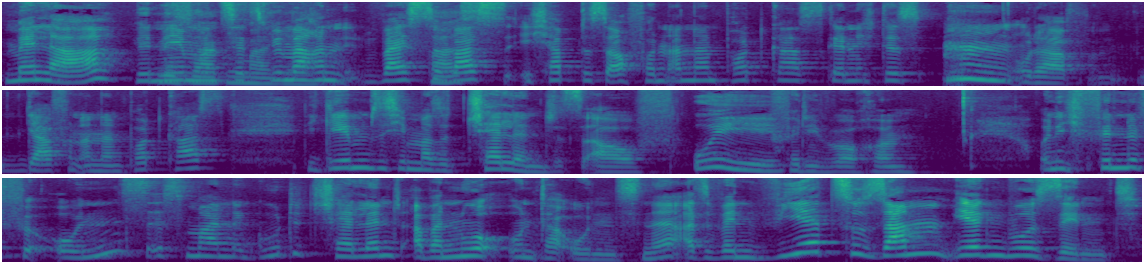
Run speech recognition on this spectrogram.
Mella, wir, nehmen uns jetzt, wir ja. machen, weißt du Was? was? Ich habe das auch von anderen Podcasts, kenne ich das, oder ja, von anderen Podcasts. Die geben sich immer so Challenges auf. Ui. für die Woche. Und ich finde, für uns ist mal eine gute Challenge, aber nur unter uns. Ne? Also wenn wir zusammen irgendwo sind,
